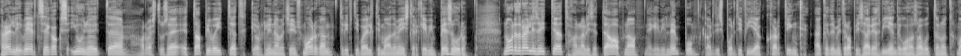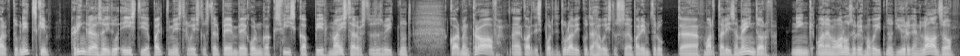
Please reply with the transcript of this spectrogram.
ralli WRC kaks juuniorite arvestuse etapivõitjad Georg Linnamäe, James Morgan, drifti Baltimaade meister Kevin Pesur, noored rallisõitjad Hanna-Liis Ette-Aabna ja Kevin Lempu, kardispordi FIA Karting Academy tropisarjas viienda koha saavutanud Mark Dubnitski, ringrajasõidu Eesti ja Balti meistrivõistlustel BMW kolm kaks viis kapi naiste arvestuses võitnud Carmen Kraav, kardispordi tulevikutähe võistlusse parim tüdruk Marta-Liisa Meindorf ning vanema vanuserühma võitnud Jürgen Laansoo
